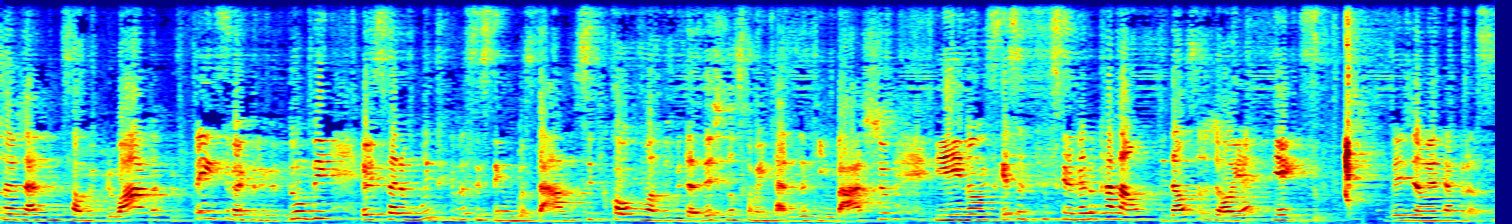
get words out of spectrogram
já já a gente sobe pro ar, vai pro Face, vai pro YouTube. Eu espero muito que vocês tenham gostado. Se ficou alguma dúvida, deixe nos comentários aqui embaixo. E não esqueça de se inscrever no canal, de dar o seu joia. E é isso. Beijão e até a próxima.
